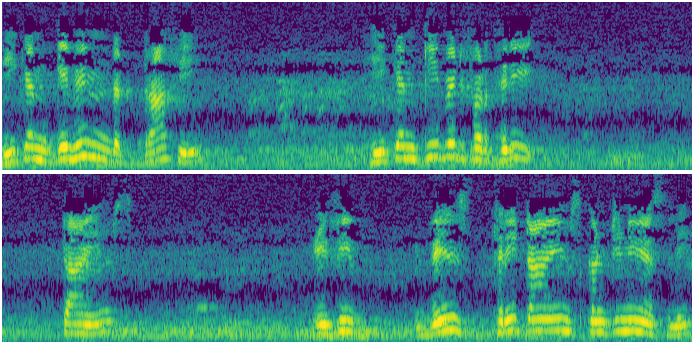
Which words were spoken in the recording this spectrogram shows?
We can give him the trophy, he can keep it for three times. If he wins three times continuously,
